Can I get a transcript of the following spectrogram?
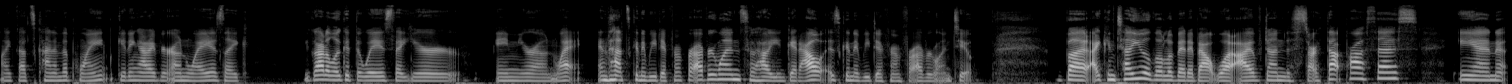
Like, that's kind of the point. Getting out of your own way is like, you got to look at the ways that you're in your own way. And that's going to be different for everyone. So, how you get out is going to be different for everyone too. But I can tell you a little bit about what I've done to start that process. And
